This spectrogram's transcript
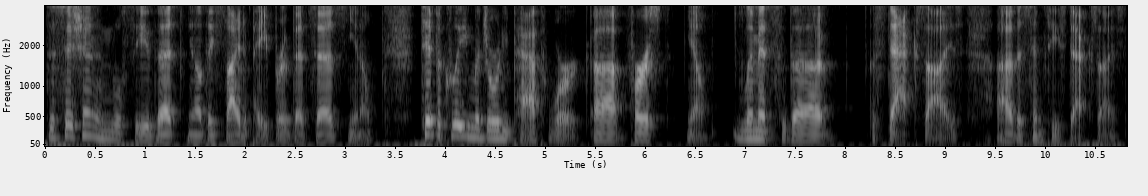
decision, and we'll see that, you know, they cite a paper that says, you know, typically majority path work uh, first, you know, limits the the stack size, uh, the SIMT stack size.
